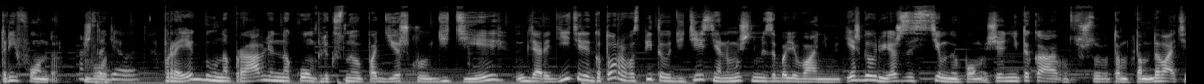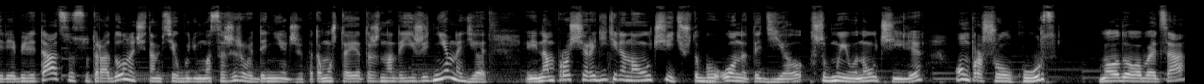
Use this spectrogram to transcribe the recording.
три фонда. А вот. что делает? Проект был направлен на комплексную поддержку детей для родителей, которые воспитывают детей с нервно-мышечными заболеваниями. Я же говорю, я же за системную помощь. Я не такая, вот, что там, там давайте реабилитацию с утра до ночи, там всех будем массажировать. Да нет же, потому что это же надо ежедневно делать. И нам проще родителя научить, чтобы он это делал, чтобы мы его научили. Он прошел курс молодого бойца,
